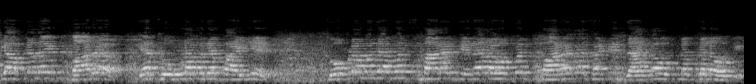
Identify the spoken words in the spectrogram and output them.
की आपल्याला एक स्मारक या चोपडामध्ये पाहिजे. चोपडामध्ये आपण स्मारक देणार आहोत पण स्मारकासाठी जागा उपलब्ध नव्हती.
